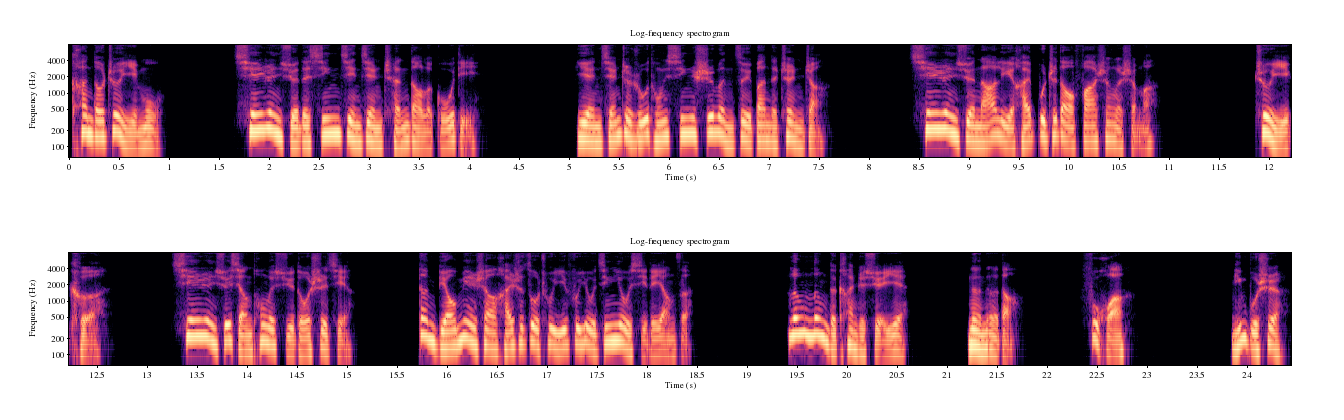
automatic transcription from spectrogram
看到这一幕，千仞雪的心渐渐沉到了谷底，眼前这如同兴师问罪般的阵仗，千仞雪哪里还不知道发生了什么？这一刻，千仞雪想通了许多事情，但表面上还是做出一副又惊又喜的样子，愣愣的看着雪夜，讷讷道：“父皇，您不是？”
